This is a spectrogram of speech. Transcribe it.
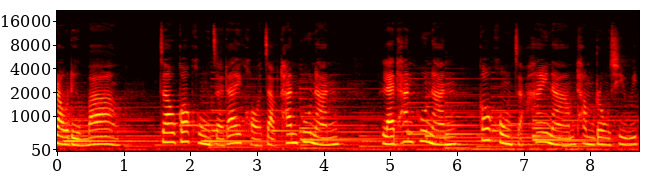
เราดื่มบ้าง เจ้าก็คงจะได้ขอจากท่านผู้นั้น และท่านผู้นั้นก็คงจะให้น้ำทำรงชีวิต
